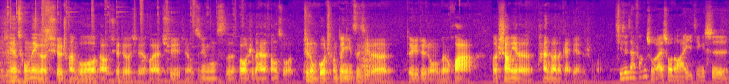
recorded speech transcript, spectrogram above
你之前从那个学传播到学哲学，后来去这种咨询公司，包括是不是还在方所，这种过程对你自己的对于这种文化和商业的判断的改变是什么？其实，在方所来说的话，已经是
